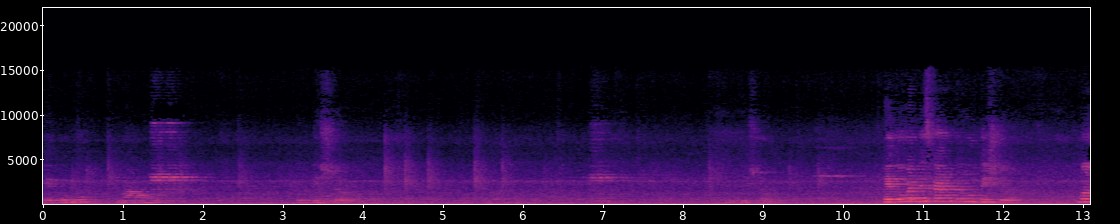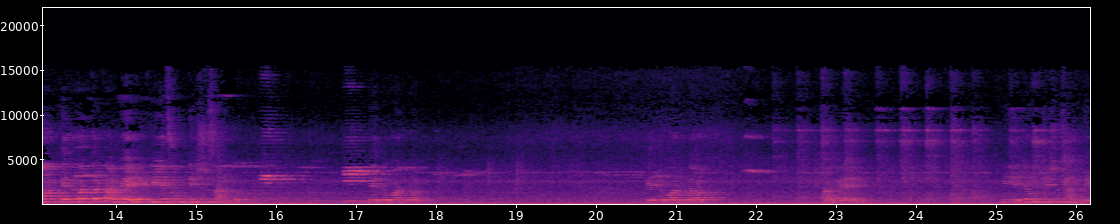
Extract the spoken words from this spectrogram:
हेतू नाम उद्दिष्ट उद्दिष्ट हेतू म्हणजेच काय तर उद्दिष्ट मग हेतुवर्तक काव्य हे क्रियेचं उद्दिष्ट सांगतं हेतुवर्तक हेतुवर्तक काव्य क्रियेचे उद्दिष्ट सांगते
